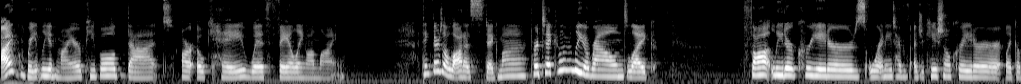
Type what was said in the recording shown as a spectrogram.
I greatly admire people that are okay with failing online. I think there's a lot of stigma, particularly around like thought leader creators or any type of educational creator, like a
